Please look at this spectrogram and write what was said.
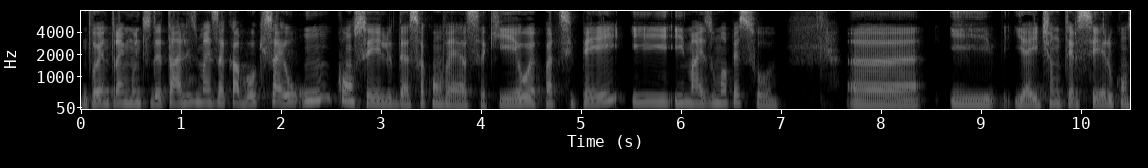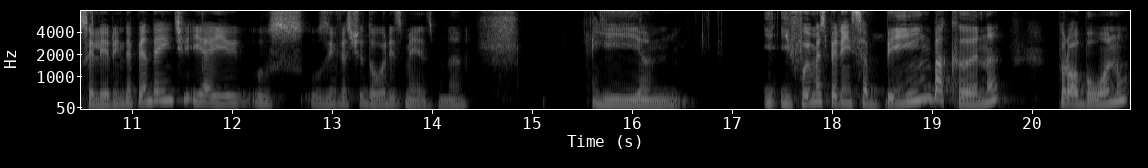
vou entrar em muitos detalhes, mas acabou que saiu um conselho dessa conversa, que eu participei e, e mais uma pessoa. Uh, e, e aí tinha um terceiro conselheiro independente e aí os, os investidores mesmo, né? E, um, e, e, foi uma experiência bem bacana, pro bono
